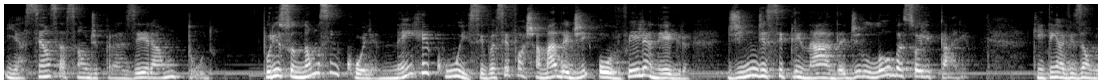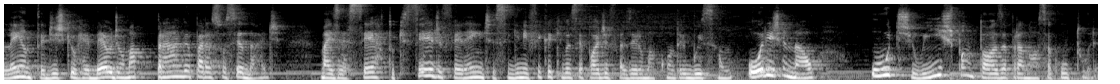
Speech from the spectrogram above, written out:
e a sensação de prazer a um todo. Por isso, não se encolha nem recue se você for chamada de ovelha negra, de indisciplinada, de loba solitária. Quem tem a visão lenta diz que o rebelde é uma praga para a sociedade, mas é certo que ser diferente significa que você pode fazer uma contribuição original, útil e espantosa para a nossa cultura.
